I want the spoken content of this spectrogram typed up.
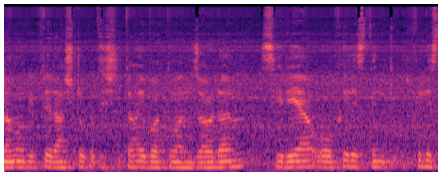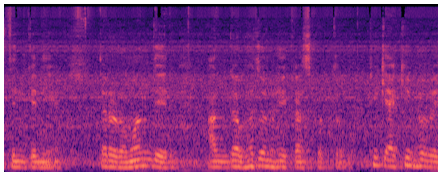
নামক একটি রাষ্ট্র প্রতিষ্ঠিত হয় বর্তমান জর্ডান, সিরিয়া ও ফিলিস্তিন ফিলিস্তিনকে নিয়ে। তারা রোমানদের আজ্ঞাভাজন হয়ে কাজ করত। ঠিক একইভাবে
